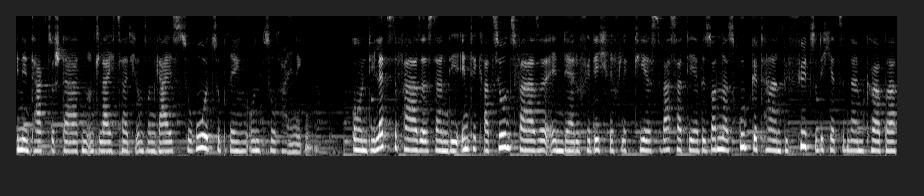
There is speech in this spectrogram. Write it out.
in den Tag zu starten und gleichzeitig unseren Geist zur Ruhe zu bringen und zu reinigen. Und die letzte Phase ist dann die Integrationsphase, in der du für dich reflektierst, was hat dir besonders gut getan, wie fühlst du dich jetzt in deinem Körper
